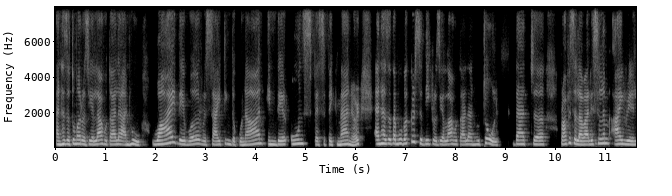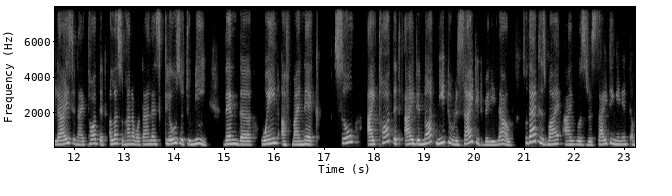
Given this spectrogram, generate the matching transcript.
and Hazrat Umar ta'ala anhu why they were reciting the Quran in their own specific manner. And Hazrat Abu Bakr Siddiq radiallahu ta'ala anhu told that uh, Prophet sallallahu I realized and I thought that Allah subhanahu wa ta'ala is closer to me than the vein of my neck. So I thought that I did not need to recite it very loud. So that is why I was reciting in it a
